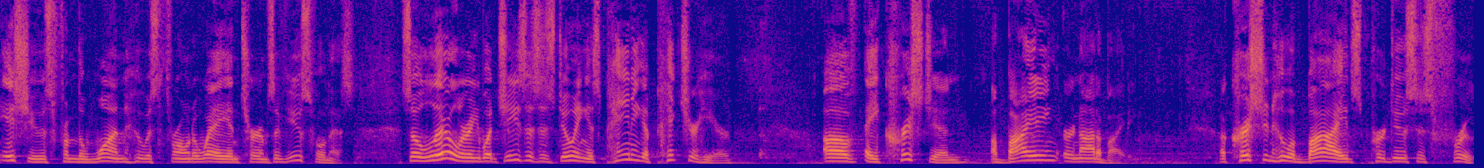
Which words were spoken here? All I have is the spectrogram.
issues from the one who is thrown away in terms of usefulness. So, literally, what Jesus is doing is painting a picture here of a Christian abiding or not abiding. A Christian who abides produces fruit.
